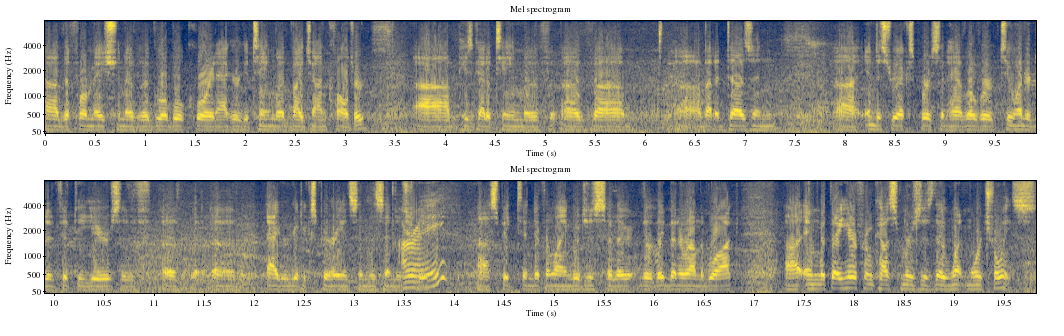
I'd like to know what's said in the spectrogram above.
uh, the formation of a global core and aggregate team led by John Calder. Um, he's got a team of, of um, uh, about a dozen uh, industry experts that have over 250 years of, of uh, aggregate experience in this industry. Uh, speak 10 different languages, so they have been around the block. Uh, and what they hear from customers is they want more choice.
